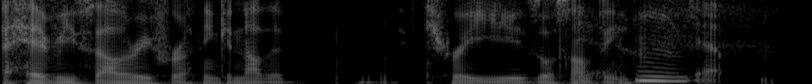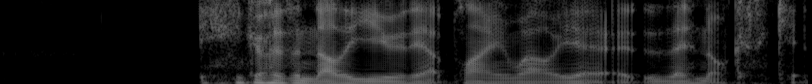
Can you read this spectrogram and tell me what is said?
a heavy salary for I think another three years or something. Mm, yep. He goes another year without playing well. Yeah, they're not going to get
